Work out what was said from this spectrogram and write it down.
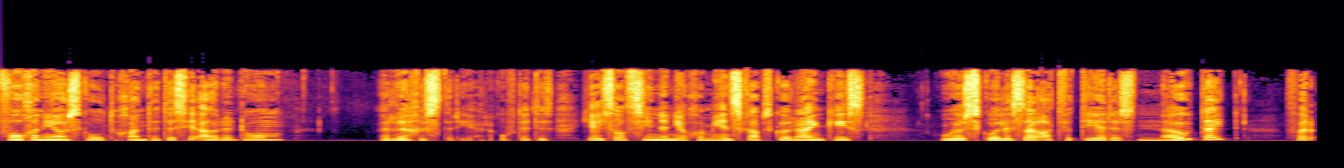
volgende jaar skool toe gaan dit is die ouderdom registreer. Of dit is jy sal sien in jou gemeenskapskoerantjies hoërskole sal adverteer dis nou tyd vir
